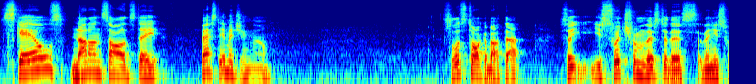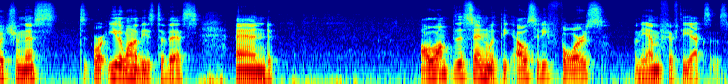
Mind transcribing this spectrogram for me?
Scales not on solid state. Best imaging though. So let's talk about that. So you switch from this to this, and then you switch from this, to, or either one of these to this. And I'll lump this in with the LCD4s and the M50Xs.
